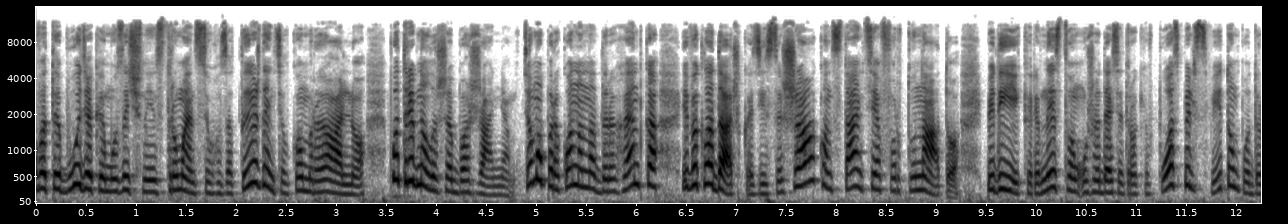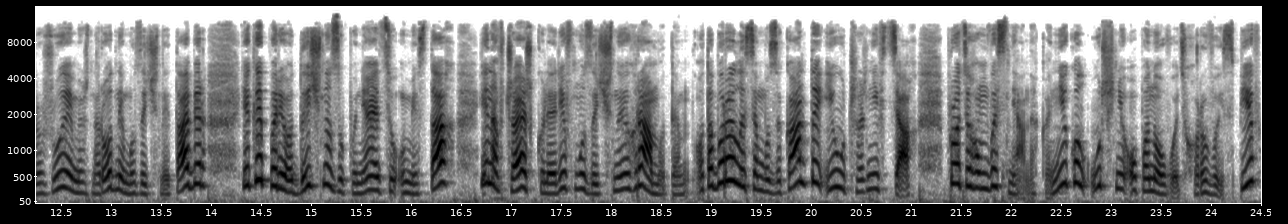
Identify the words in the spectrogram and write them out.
Опановувати будь-який музичний інструмент всього за тиждень цілком реально. Потрібно лише бажання. Цьому переконана диригентка і викладачка зі США Констанція Фортунато. Під її керівництвом уже 10 років поспіль світом подорожує міжнародний музичний табір, який періодично зупиняється у містах і навчає школярів музичної грамоти. Отаборилися музиканти і у Чернівцях. Протягом весняних канікул учні опановують хоровий спів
